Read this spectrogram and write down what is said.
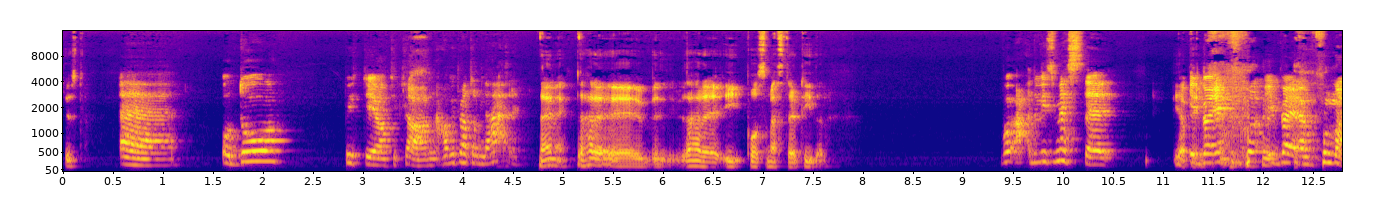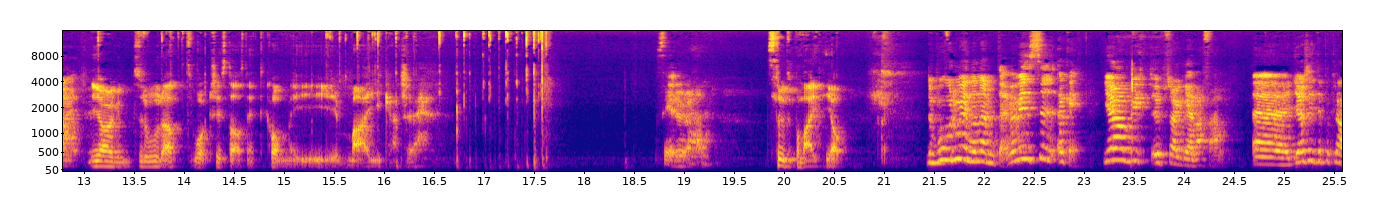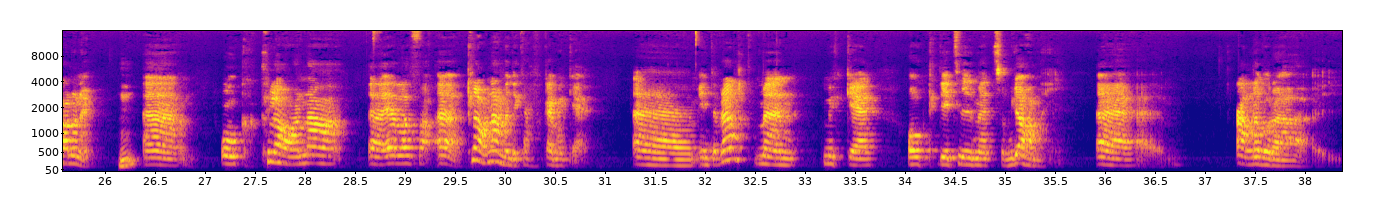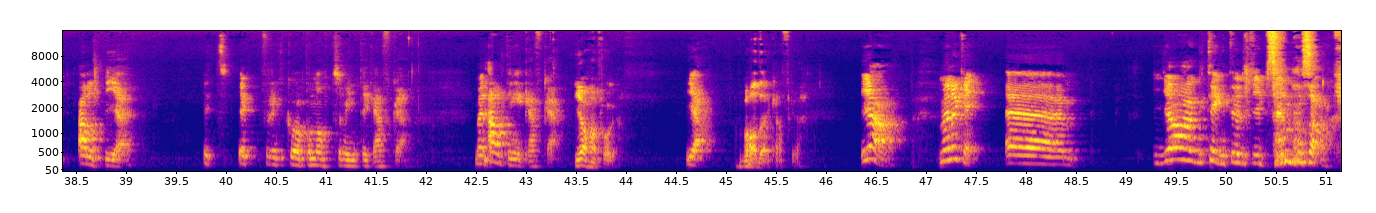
Just det. Eh, och då bytte jag till Klarna. Har vi pratat om det här? Nej, nej. Det här är, det här är i, på semestertider. Det blir semester Jag, i början på, i början på maj. jag tror att vårt sista avsnitt kom i maj kanske. Ser du det här? Slutet på maj, ja. Då borde vi ändå nämnt det. Men vi säger, okej. Jag har bytt uppdrag i alla fall. Eh, jag sitter på Klarna nu. Mm. Eh, och Klarna, eh, i alla fall, eh, Klarna använder Kafka mycket. Inte överallt, men mycket. Och det är teamet som jag hamnar i. Alla våra, allt vi gör. Jag försöker komma på något som inte är Kafka. Men allting är Kafka. Jag har en fråga. Ja. Vad är Kafka? Ja, men okej. Ehm, jag tänkte väl typ samma sak.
